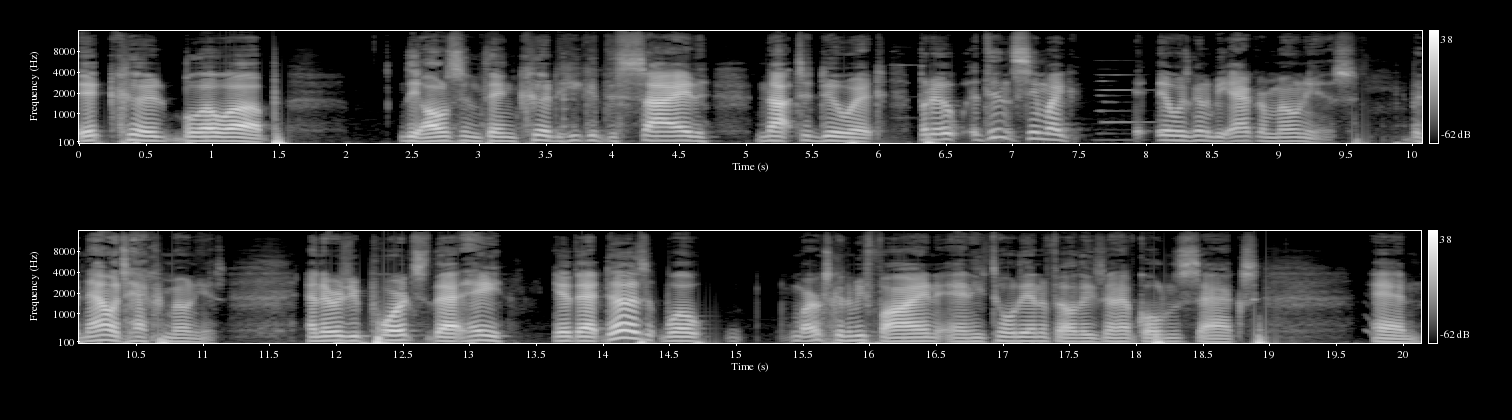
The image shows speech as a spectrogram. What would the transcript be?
it could blow up. The Adelson thing could he could decide not to do it, but it, it didn't seem like it was going to be acrimonious. But now it's acrimonious, and there was reports that hey, if that does, well, Mark's going to be fine, and he told the NFL that he's going to have Goldman Sachs, and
